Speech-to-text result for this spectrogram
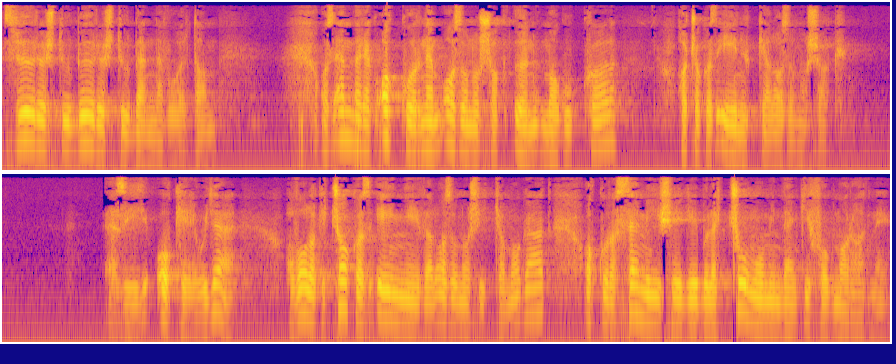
Szőröstül, bőröstül benne voltam. Az emberek akkor nem azonosak önmagukkal, ha csak az énükkel azonosak. Ez így oké, okay, ugye? Ha valaki csak az énnyével azonosítja magát, akkor a személyiségéből egy csomó minden ki fog maradni.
